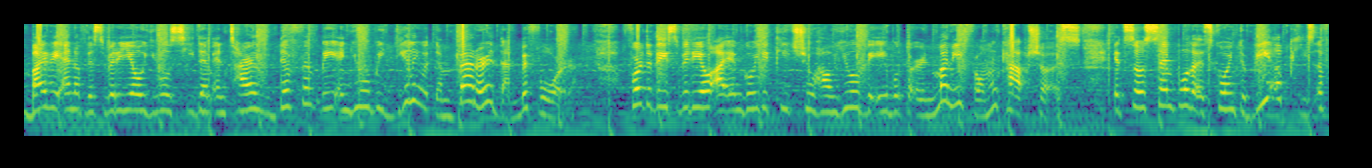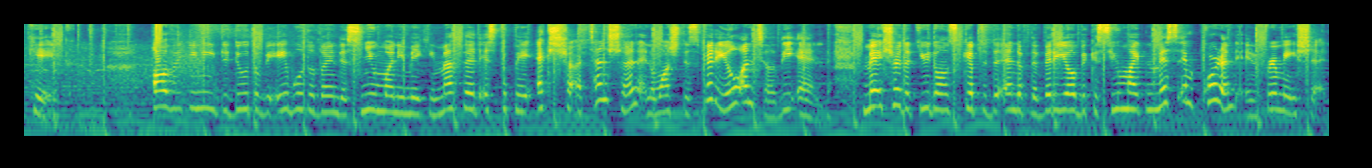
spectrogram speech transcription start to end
By the end of this video, you will see them entirely differently and you will be dealing with them better than before. For today's video, I am going to teach you how you will be able to earn money from CAPTCHAs. It's so simple that it's going to be a piece of cake. All that you need to do to be able to learn this new money making method is to pay extra attention and watch this video until the end. Make sure that you don't skip to the end of the video because you might miss important information.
